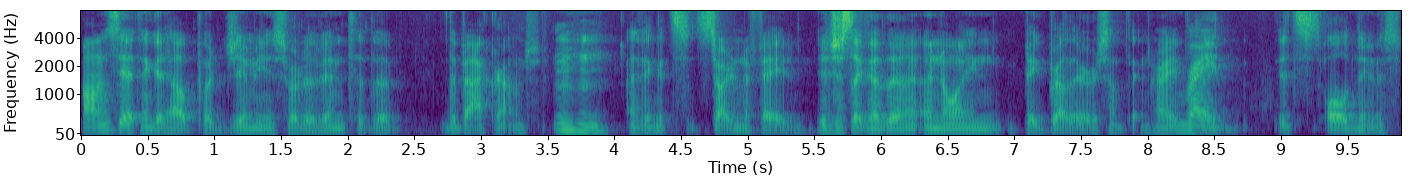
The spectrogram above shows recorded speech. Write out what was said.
Honestly, I think it helped put Jimmy sort of into the the background. Mm-hmm. I think it's starting to fade. It's just like a, the annoying big brother or something, right? Right. Like, it's old news.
